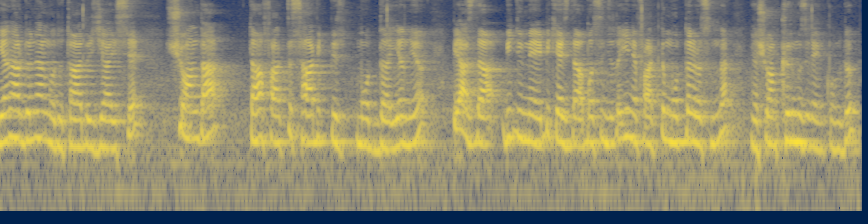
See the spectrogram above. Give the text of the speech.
yanar döner modu tabiri caizse. Şu anda daha farklı sabit bir modda yanıyor. Biraz daha bir düğmeye bir kez daha basınca da yine farklı modlar arasında ya şu an kırmızı renk oldu.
